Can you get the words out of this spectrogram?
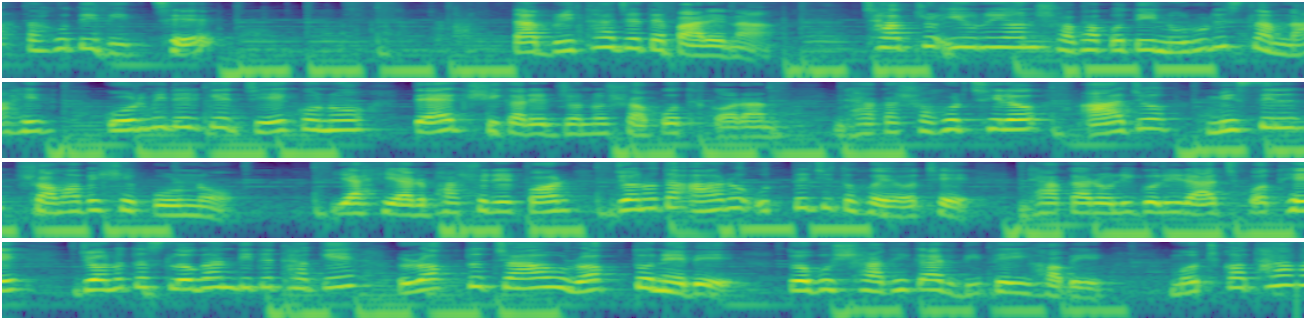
আত্মাহুতি দিচ্ছে, তা বৃথা যেতে পারে না। ছাত্র ইউনিয়ন সভাপতি নুরুল ইসলাম নাহিদ কর্মীদেরকে যে কোনো ত্যাগ স্বীকারের জন্য শপথ করান। ঢাকা শহর ছিল আজও মিছিল সমাবেশে পূর্ণ। ইয়াহিয়ার ভাষণের পর জনতা আরও উত্তেজিত হয়ে ওঠে। ঢাকার অলিগলি রাজপথে জনতা স্লোগান দিতে থাকে, রক্ত চাও, রক্ত নেবে, তবু স্বাধিকার দিতেই হবে। মোট কথা,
